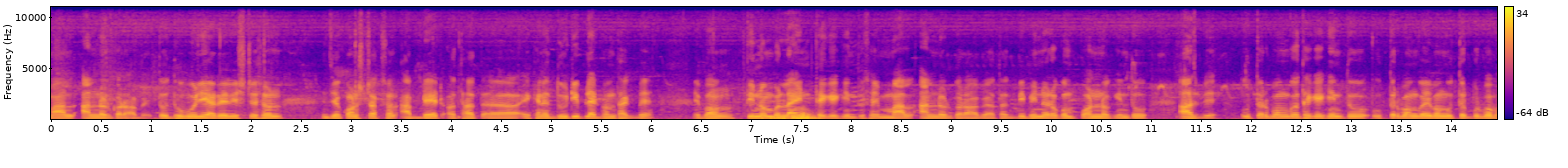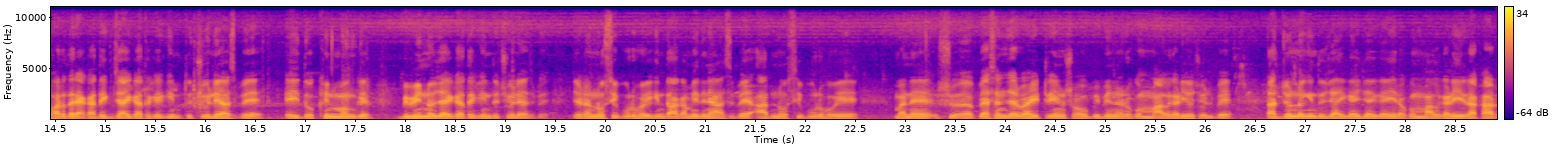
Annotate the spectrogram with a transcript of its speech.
মাল আনলোড করা হবে। তো ধুবুলিয়া রেল স্টেশন যে কনস্ট্রাকশন আপডেট অর্থাৎ এখানে দুইটি প্ল্যাটফর্ম থাকবে। এবং তিন নম্বর লাইন থেকে কিন্তু সেই মাল আনলোড করা হবে। অর্থাৎ বিভিন্ন রকম পণ্য কিন্তু আসবে। উত্তরবঙ্গ থেকে কিন্তু উত্তরবঙ্গ এবং উত্তর পূর্ব ভারতের একাধিক জায়গা থেকে কিন্তু চলে আসবে। এই দক্ষিণবঙ্গের বিভিন্ন জায়গাতে কিন্তু চলে আসবে। যেটা নসিপুর হয়ে কিন্তু আগামী দিনে আসবে। আর নসিপুর হয়ে মানে প্যাসেঞ্জারবাহী ট্রেন সহ বিভিন্ন রকম মালগাড়িও চলবে। তার জন্য কিন্তু জায়গায় জায়গায় এরকম মালগাড়ি রাখার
